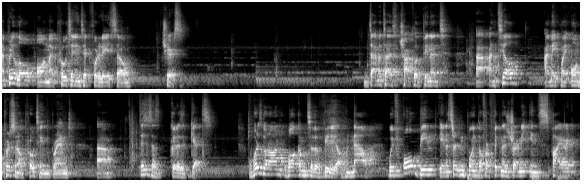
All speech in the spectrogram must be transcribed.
I'm pretty low on my protein intake for today, so cheers. Dymatize chocolate peanut uh, until I make my own personal protein brand. Um, this is as good as it gets. What is going on? Welcome to the video. Now, we've all been in a certain point of our fitness journey inspired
